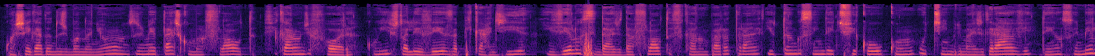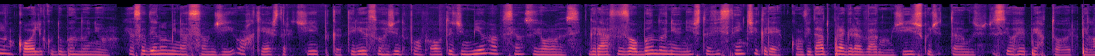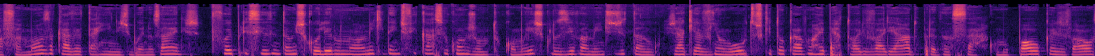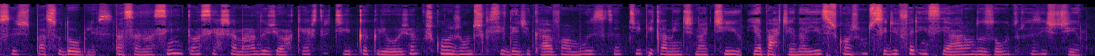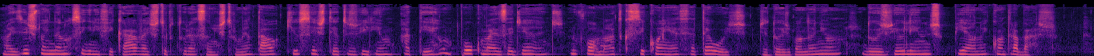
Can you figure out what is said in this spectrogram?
Com a chegada dos bandoneons, os metais como a flauta ficaram de fora. Com isto, a leveza, a picardia e velocidade da flauta ficaram para trás e o tango se identificou com o timbre mais grave, denso e melancólico do bandoneon. Essa denominação de orquestra típica teria surgido por volta de 1911, graças ao bandoneonista Vicente Greco, convidado para gravar um disco de tangos de seu repertório pela famosa Casa Tarrini de Buenos Aires. Foi preciso então escolher um nome que identificasse o conjunto como exclusivamente de tango, já que haviam outros que tocavam um repertório variado para dançar, como polcas, valsas, passo-dobles. Passaram assim então a ser chamados de orquestra típica crioja, os conjuntos que se dedicavam à música tipicamente nativa, e a partir daí esses conjuntos se diferenciaram dos outros estilos. Mas isto ainda não significava a estruturação instrumental que os sextetos viriam a ter um pouco mais adiante, no formato que se conhece até hoje, de dois bandoneons, dois violinos, piano e contrabaixo.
